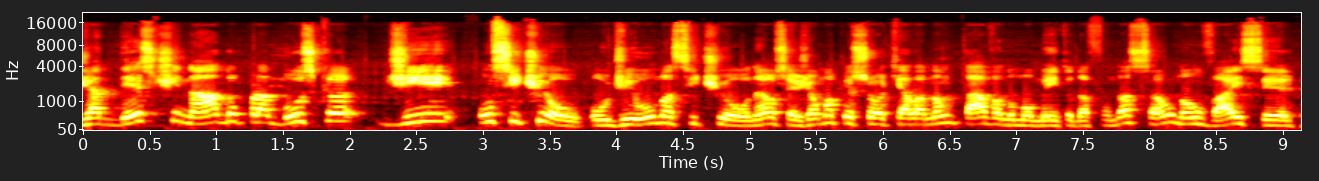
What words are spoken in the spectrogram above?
já destinado para busca de um CTO ou de uma CTO, né? Ou seja, é uma pessoa que ela não estava no momento da fundação, não vai ser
